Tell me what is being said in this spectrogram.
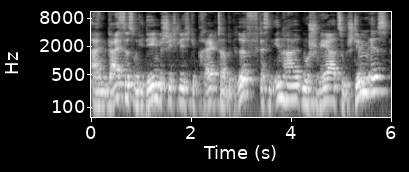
ein geistes- und ideengeschichtlich geprägter Begriff, dessen Inhalt nur schwer zu bestimmen ist.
